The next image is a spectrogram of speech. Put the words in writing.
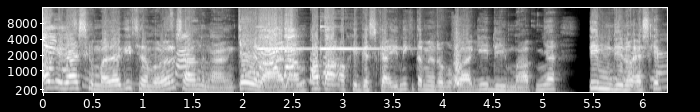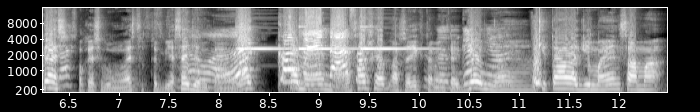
Oke guys, kembali lagi channel Barusan dengan Kayla dan Papa. Oke guys, kali ini kita main Roblox lagi di mapnya Tim Dino Escape guys. Oke, sebelum mulai seperti biasa jangan lupa like, komen, dan subscribe. Langsung aja kita main ke gamenya. Kita lagi main sama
